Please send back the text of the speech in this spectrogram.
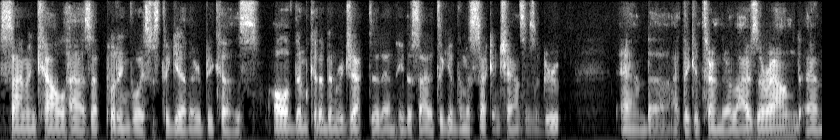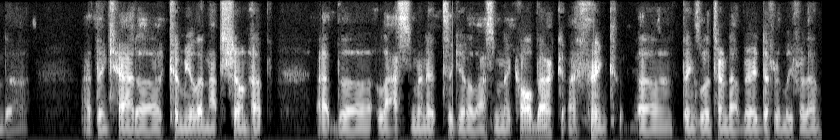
Simon Cowell has at putting voices together because all of them could have been rejected, and he decided to give them a second chance as a group, and uh, I think it turned their lives around. And uh, I think had uh, Camila not shown up at the last minute to get a last minute callback, I think uh, things would have turned out very differently for them.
